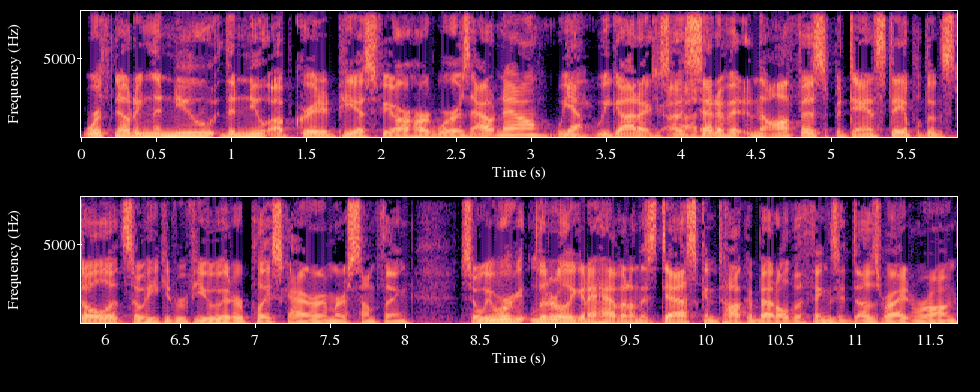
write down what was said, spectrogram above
worth noting the new the new upgraded PSVR hardware is out now. We Yeah, we got a, just a got set it. of it in the office, but Dan Stapleton stole it so he could review it or play Skyrim or something. So we were literally going to have it on this desk and talk about all the things it does right and wrong.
